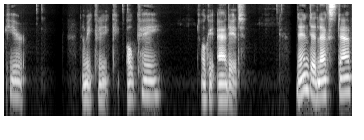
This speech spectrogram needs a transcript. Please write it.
here. Then we click OK. Okay add it. Then the next step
